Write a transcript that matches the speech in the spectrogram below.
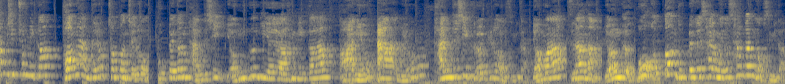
30초입니까? 더 하면 안 돼요? 첫 번째로, 독백은 반드시 연극이어야 합니까? 아니요. 아니요. 반드시 그럴 필요는 없습니다. 영화, 드라마, 연극, 뭐 어떤 독백을 사용해도 상관은 없습니다.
